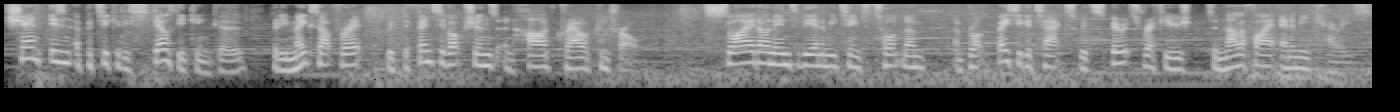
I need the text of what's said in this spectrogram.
Shen isn't a particularly stealthy Kinkou, but he makes up for it with defensive options and hard crowd control. Slide on into the enemy team to taunt them and block basic attacks with Spirit's Refuge to nullify enemy carries.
